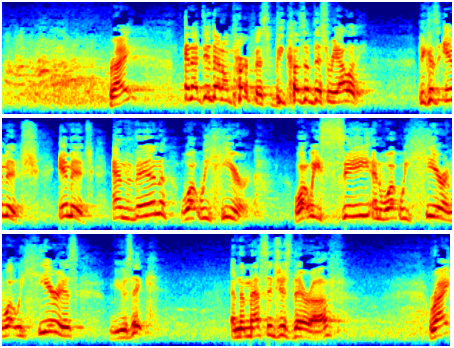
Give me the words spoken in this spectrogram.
Right? And I did that on purpose because of this reality. Because image, image, and then what we hear. What we see and what we hear. And what we hear is music and the messages thereof. Right?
